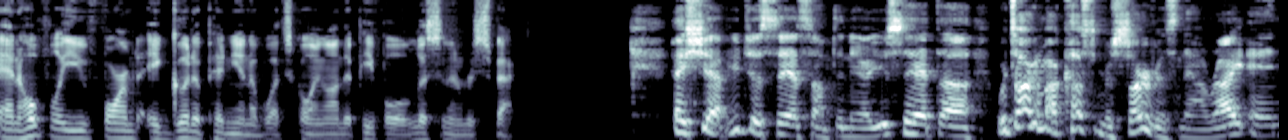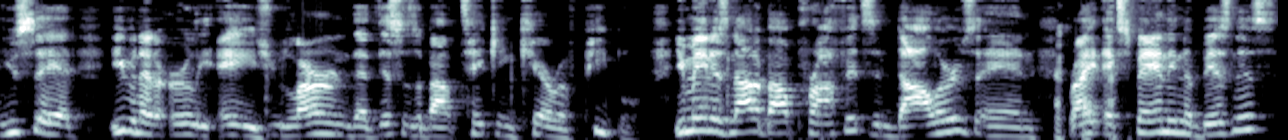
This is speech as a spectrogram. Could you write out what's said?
and hopefully you've formed a good opinion of what's going on that people listen and respect. Hey, Shep, you just said something there. You said uh, we're talking about customer service now, right? And you said even at an early age, you learned that this is about taking care of people. You mean it's not about profits and dollars and right expanding the business?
